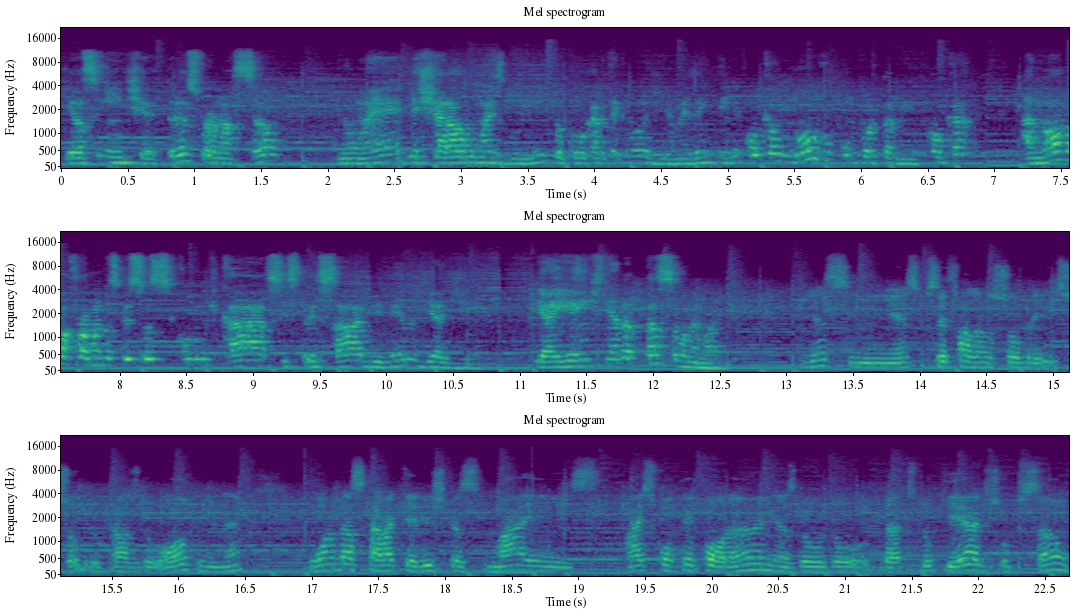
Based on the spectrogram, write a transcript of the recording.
que é o seguinte, é transformação não é deixar algo mais bonito ou colocar tecnologia, mas é entender qual é o novo comportamento, qual é a nova forma das pessoas se comunicar, se expressar, viver no dia a dia. E aí a gente tem adaptação, né, Mário? E assim, você falando sobre, sobre o caso do Walkman, né? uma das características mais, mais contemporâneas do, do, da, do que é a disrupção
